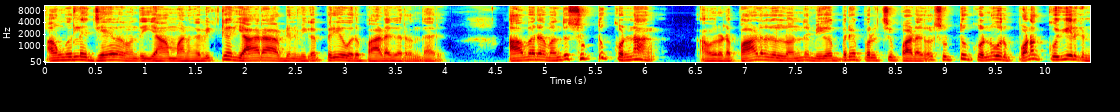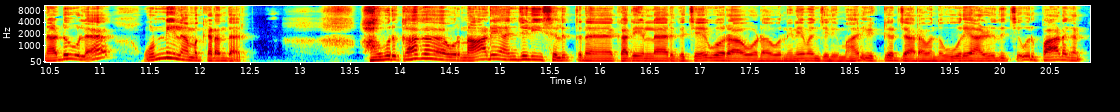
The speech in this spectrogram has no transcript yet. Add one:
அவங்க ஊரில் ஜேவை வந்து யாமானுங்க விக்டர் யாரா அப்படின்னு மிகப்பெரிய ஒரு பாடகர் இருந்தார். அவரை வந்து சுட்டு கொண்டாங்க அவரோட பாடல்கள் வந்து மிகப்பெரிய புரட்சி பாடல்கள் சுட்டுக்கொன்று ஒரு புனக்குவியலுக்கு நடுவில் ஒன்றும் இல்லாமல் கிடந்தார். அவருக்காக ஒரு நாடே அஞ்சலி செலுத்தின கதையெல்லாம் இருக்குது சேகோராவோட ஒரு நினைவஞ்சலி மாதிரி விக்டர் ஜாரா அந்த ஊரே அழுதுச்சு. ஒரு பாடகன்.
